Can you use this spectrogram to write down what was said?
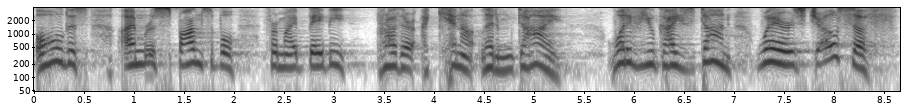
oldest. I'm responsible for my baby brother. I cannot let him die. What have you guys done? Where's Joseph?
